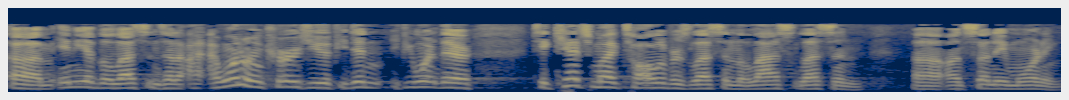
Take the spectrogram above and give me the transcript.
um, any of the lessons, and I, I, want to encourage you, if you didn't, if you weren't there, to catch Mike Taliaferro's lesson, the last lesson uh, on Sunday morning.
